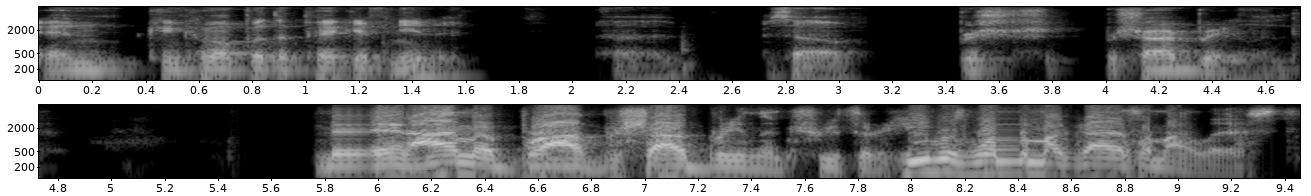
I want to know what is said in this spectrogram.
and can come up with a pick if needed. Uh, so Bashaud Breeland. Man, I'm a broad Bashaud Breeland truther. He was one of my guys on my list.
